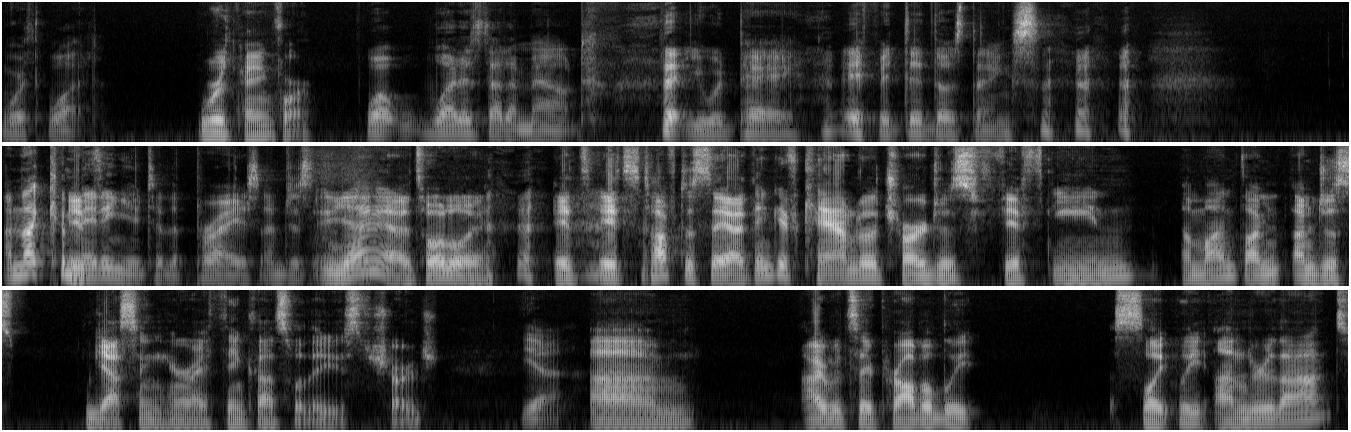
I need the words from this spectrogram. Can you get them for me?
Worth what? worth paying for What what is that amount that you would pay if it did those things? I'm not committing you to the price. I'm just yeah yeah totally it's it's tough to say i think if canva charges 15 a month i'm, I'm just guessing here i think that's what they used to charge yeah. um i would say probably slightly under that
